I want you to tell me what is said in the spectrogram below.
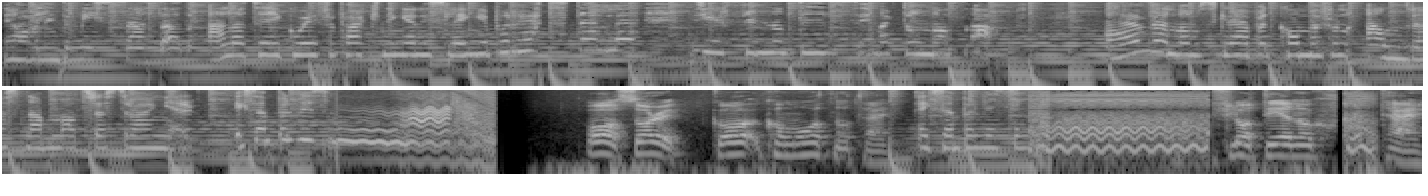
Ni har väl inte missat att alla takeaway förpackningar ni slänger på rätt ställe ger fina deals i McDonalds app. Även om skräpet kommer från andra snabbmatsrestauranger. Exempelvis... Åh, oh, sorry. Kom, kom åt något här. Exempelvis... Förlåt, det är något skit här.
